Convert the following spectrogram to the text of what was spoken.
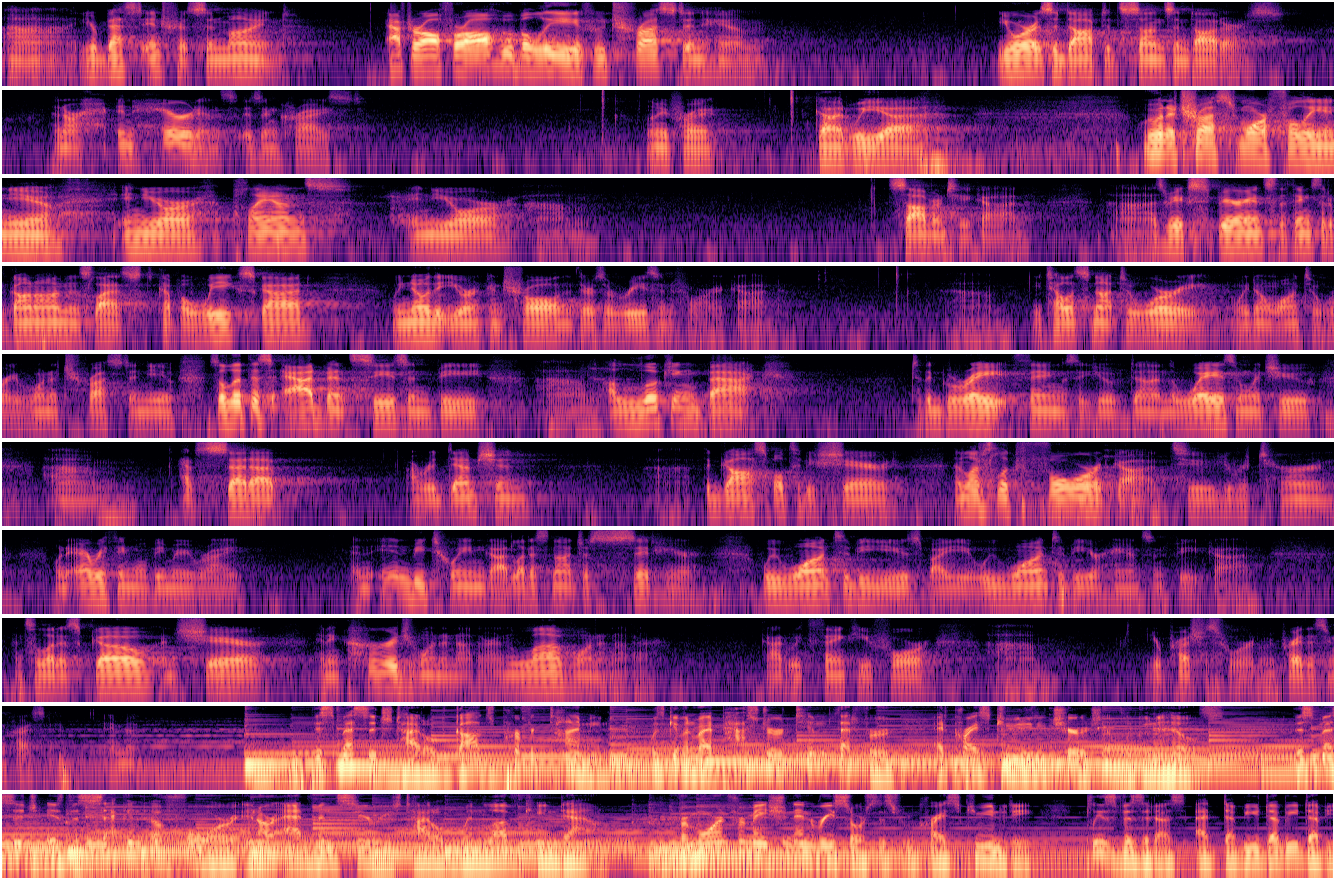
uh, your best interests in mind. After all, for all who believe, who trust in him, you are his adopted sons and daughters and our inheritance is in Christ. Let me pray. God, we, uh, we want to trust more fully in you, in your plans, in your um, sovereignty, God. Uh, as we experience the things that have gone on in this last couple weeks, God, we know that you are in control and that there's a reason for it, God. You tell us not to worry, and we don't want to worry. We want to trust in you. So let this Advent season be um, a looking back to the great things that you have done, the ways in which you um, have set up our redemption, uh, the gospel to be shared. And let us look forward, God, to your return when everything will be made right. And in between, God, let us not just sit here we want to be used by you. We want to be your hands and feet, God. And so let us go and share and encourage one another and love one another. God, we thank you for um, your precious word. We pray this in Christ's name. Amen. This message titled God's Perfect Timing was given by Pastor Tim Thetford at Christ Community Church of Laguna Hills. This message is the second of four in our Advent series titled When Love Came Down. For more information and resources from Christ Community, please visit us at www.ccclh.org.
